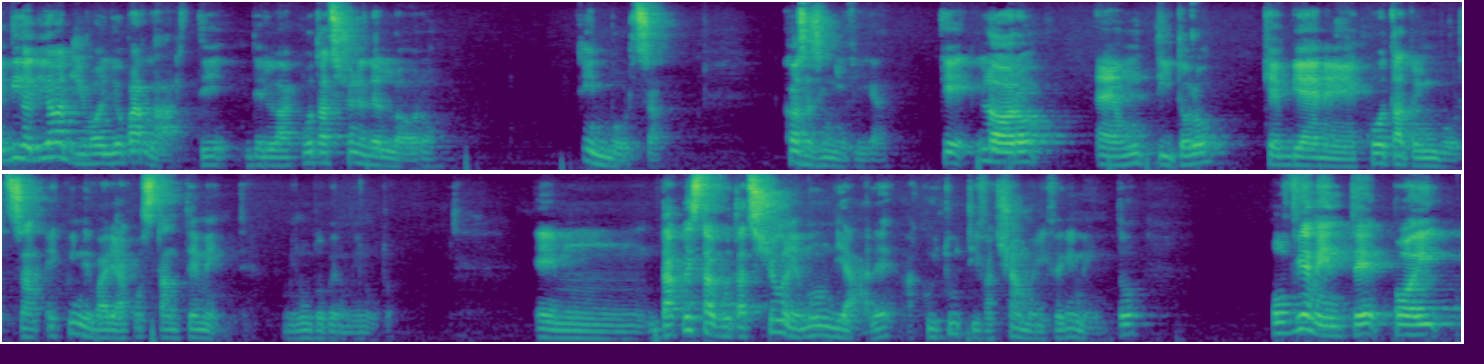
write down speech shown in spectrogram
il video di oggi voglio parlarti della quotazione dell'oro in borsa. Cosa significa? Che l'oro è un titolo che viene quotato in borsa e quindi varia costantemente, minuto per minuto. E, ehm, da questa quotazione mondiale, a cui tutti facciamo riferimento, ovviamente poi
